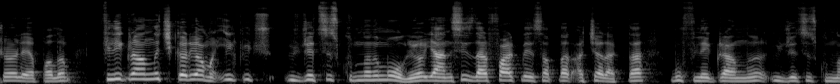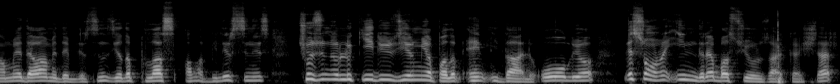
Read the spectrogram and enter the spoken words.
Şöyle yapalım. Filigranlı çıkarıyor ama ilk 3 ücretsiz kullanımı oluyor. Yani sizler farklı hesaplar açarak da bu filigranlı ücretsiz kullanmaya devam edebilirsiniz ya da plus alabilirsiniz. Çözünürlük 720 yapalım. En ideali o oluyor ve sonra indire basıyoruz arkadaşlar.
